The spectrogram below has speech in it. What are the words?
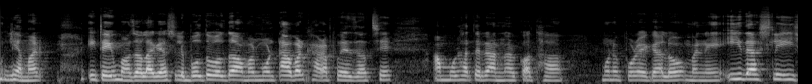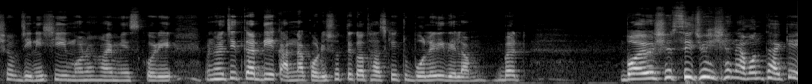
অনলি আমার এটাই মজা লাগে। আসলে বলতে বলতে আমার মনটা আবার খারাপ হয়ে যাচ্ছে। আম্মুর হাতের রান্নার কথা মনে পড়ে গেল। মানে ঈদ আসলে এইসব জিনিসই মনে হয় মিস করি। মনে হয় চিৎকার দিয়ে কান্না করি, সত্যি কথা আজকে একটু বলেই দিলাম। বাট বয়সের সিচুয়েশন এমন থাকে,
